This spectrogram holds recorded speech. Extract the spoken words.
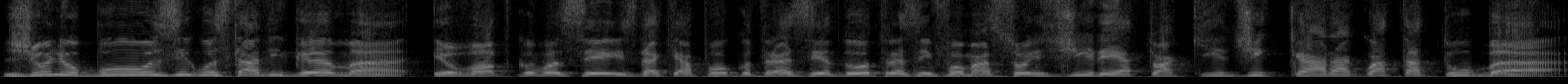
Júlio Buz e Gustavo Gama. Eu volto com vocês daqui a pouco trazendo outras informações direto aqui de Caraguatatuba.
